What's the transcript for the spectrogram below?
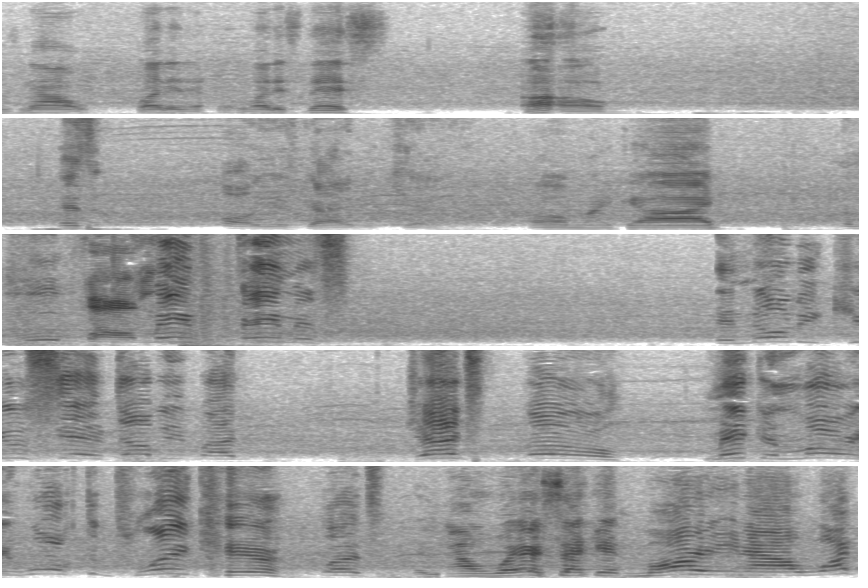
Is now what is what is this? Uh oh. Is oh you've got to be kidding. Oh my god. The move oh, all made famous in no DQ by Jack Sparrow oh, making Mari walk the plank here, but and now wait a second, Mari now, what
